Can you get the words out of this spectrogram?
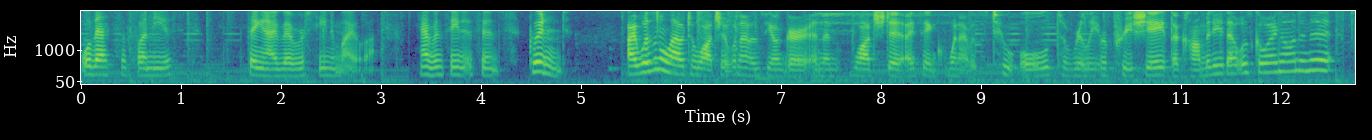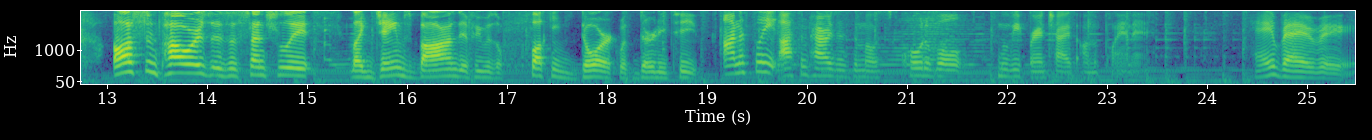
well, that's the funniest thing I've ever seen in my life. Haven't seen it since. Couldn't. I wasn't allowed to watch it when I was younger and then watched it, I think, when I was too old to really appreciate the comedy that was going on in it. Austin Powers is essentially like James Bond if he was a fucking dork with dirty teeth. Honestly, Austin Powers is the most quotable movie franchise on the planet. Hey, baby.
